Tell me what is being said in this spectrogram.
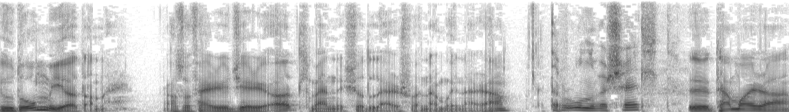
utom jødene. Alltså färg ju ger ju öll människor att lära sig när man är. Det är universellt. Det är mer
